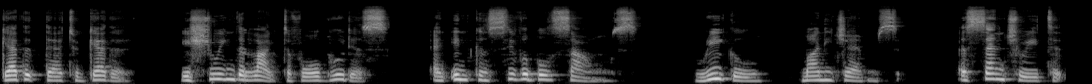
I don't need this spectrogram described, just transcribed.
gathered there together, issuing the light of all Buddhas and inconceivable sounds. Regal mani gems, accentuated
